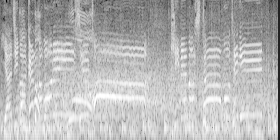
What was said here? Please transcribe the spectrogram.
い、矢島からのボールシュート!決めました茂木!ま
